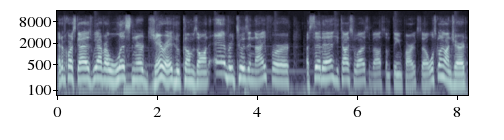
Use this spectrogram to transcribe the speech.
And of course, guys, we have our listener Jared who comes on every Tuesday night for a sit-in. He talks to us about some theme parks. So, what's going on, Jared?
